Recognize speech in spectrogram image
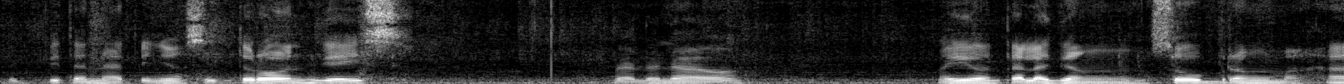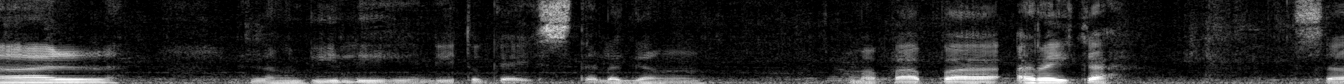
Pagpitan natin yung sitron guys. Lalo na oh. Ngayon talagang sobrang mahal lang bilihin dito guys. Talagang mapapaaray ka sa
